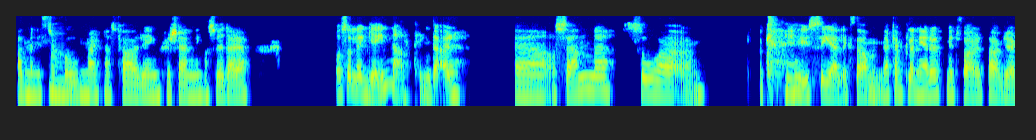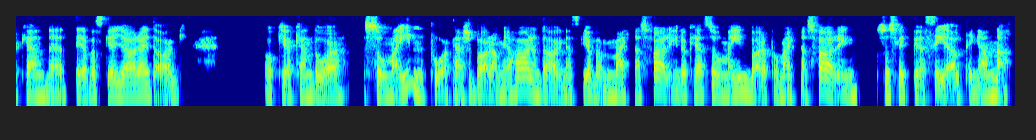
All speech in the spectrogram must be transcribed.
Administration, mm. marknadsföring, försäljning och så vidare. Och så lägger jag in allting där. Uh, och sen så kan jag ju se, liksom, jag kan planera upp mitt företag, jag kan uh, se vad ska jag göra idag. Och jag kan då zooma in på, kanske bara om jag har en dag när jag ska jobba med marknadsföring, då kan jag zooma in bara på marknadsföring, så slipper jag se allting annat.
